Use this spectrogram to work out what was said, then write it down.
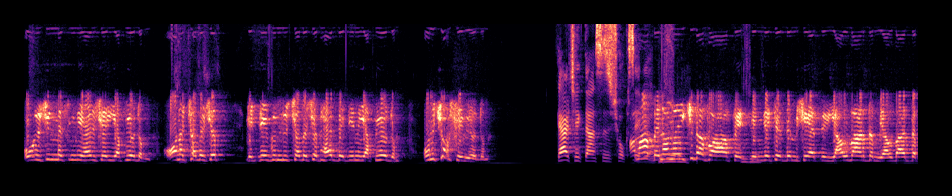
O üzülmesin diye her şeyi yapıyordum. Ona çalışıp gece gündüz çalışıp her dediğini yapıyordum. Onu çok seviyordum. Gerçekten sizi çok seviyor. Ama ben onu iki defa affettim. Getirdim şey yaptım. Yalvardım, yalvardım.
